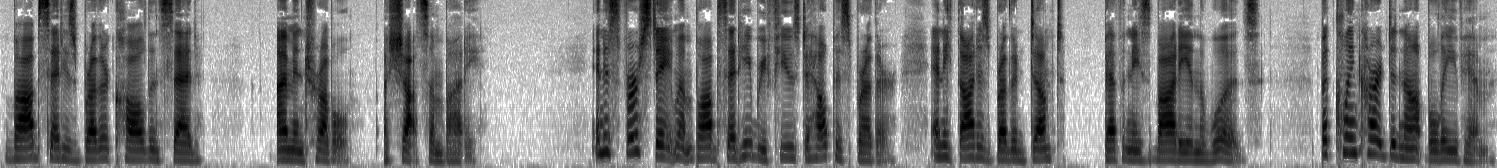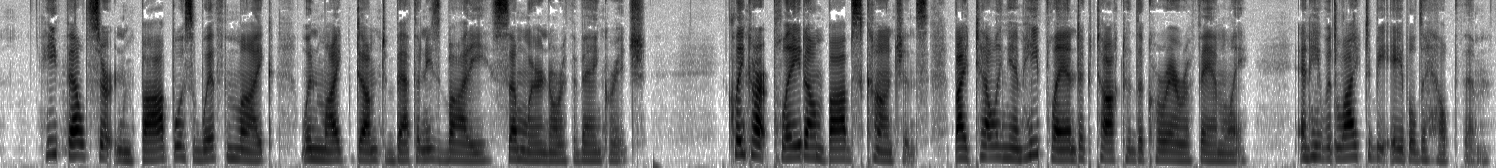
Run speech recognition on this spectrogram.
Bob said his brother called and said, I'm in trouble. I shot somebody. In his first statement, Bob said he refused to help his brother, and he thought his brother dumped Bethany's body in the woods. But Klinkhart did not believe him. He felt certain Bob was with Mike when Mike dumped Bethany's body somewhere north of Anchorage. Klinkhart played on Bob's conscience by telling him he planned to talk to the Correira family, and he would like to be able to help them.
